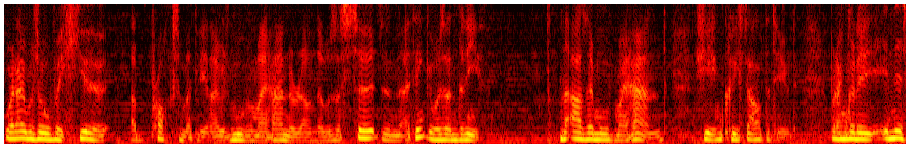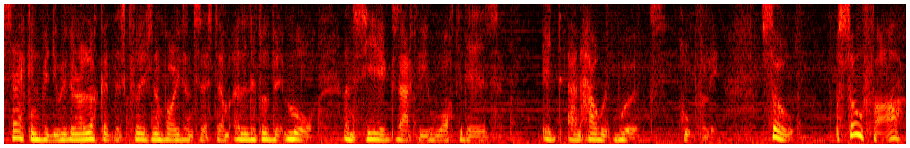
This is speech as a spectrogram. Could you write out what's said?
When I was over here, approximately, and I was moving my hand around, there was a certain, I think it was underneath, that as I moved my hand, she increased altitude. But I'm going to, in this second video, we're going to look at this collision avoidance system a little bit more and see exactly what it is it, and how it works, hopefully. So, so far,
